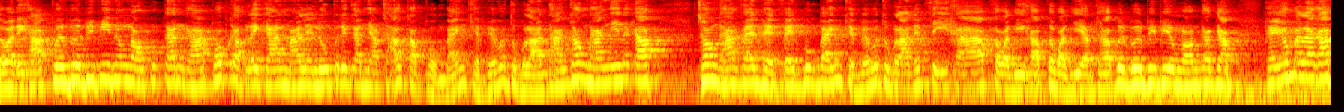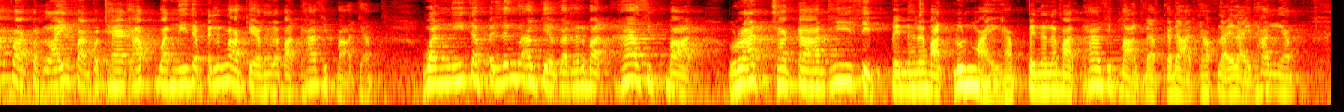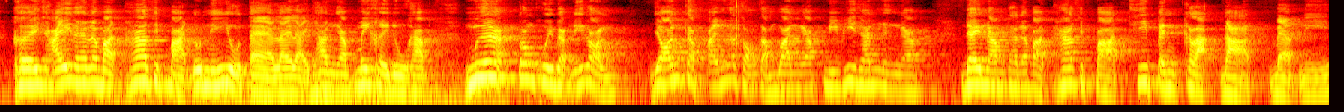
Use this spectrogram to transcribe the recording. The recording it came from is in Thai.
สวัสดีครับ เพื่อนเพื่อนพี่พี่ๆน้องๆทุกท่านครับ พบกับรายการมาเรียนรู้ไปด้วยกันยามเช้ากับผมแบงค์เข็มเพชรวัตถุโบราณทางช่องทางนี้นะครับ ช่องทางแฟนเพจ Facebook แบงค์เข็มเพชรวัตถุโบราณ FC ครับสวัสดีครับสวัสดียามเช้าเพื่อนเพื่อนพี่พี่ๆน้องๆครับครับใครเข้ามาแล้วครับฝากกดไลค์ฝากกดแชร์ครับวันนี้จะเป็นเรื่องราวเกี่ยวกับธนบัตร 50 บาทครับวันนี้จะเป็นเรื่องราวเกี่ยวกับธนบัตร 50 บาท รัชกาลที่ 10 เป็นธนบัตรรุ่นใหม่ครับเป็นธนบัตร 50 บาทแบบกระดาษครับหลาย ๆ ท่านครับ เคยใช้ธนบัตร 50 บาทรุ่นนี้อยู่แต่หลาย ๆ ท่านครับไม่เคยดูครับ เมื่อต้องคุยแบบนี้ก่อน ย้อนกลับไปเมื่อ2อสาวันครับ มีพี่ท่านหนึ่งครับ ได้นำธนบัตร 50 บาทที่เป็นกระดาษแบบนี้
